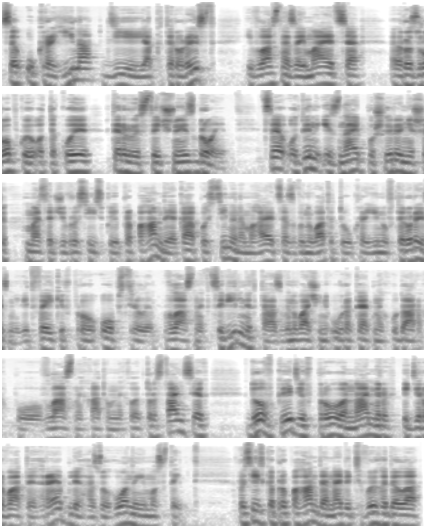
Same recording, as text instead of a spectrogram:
це Україна діє як терорист і власне займається розробкою от такої терористичної зброї. Це один із найпоширеніших меседжів російської пропаганди, яка постійно намагається звинуватити Україну в тероризмі від фейків про обстріли власних цивільних та звинувачень у ракетних ударах по власних атомних електростанціях до вкидів про намір підірвати греблі, газогони і мости. Російська пропаганда навіть вигадала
